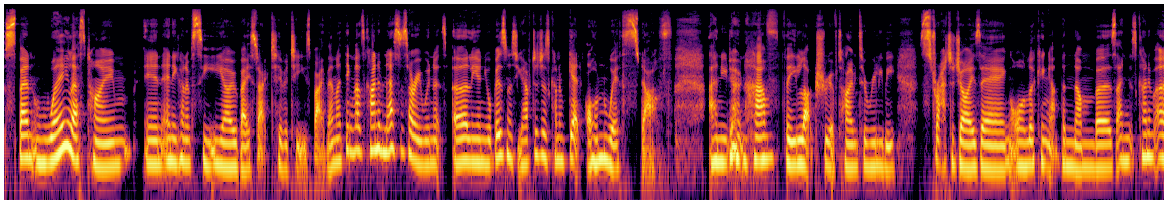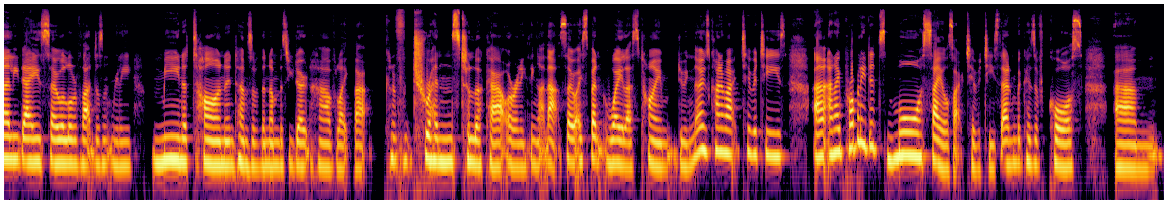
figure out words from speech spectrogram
spent way less time in any kind of CEO based activities back then. I think that's kind of necessary when it's early in your business. You have to just kind of get on with stuff and you don't have the luxury of time to really be strategizing or looking at the numbers. And it's kind of early days, so a lot of that doesn't really mean a ton in terms of the numbers. You don't have like that kind of trends to look at or anything like that. So I spent way less time doing those kind of activities. Uh, and I probably did more sales activities then because, of course, um,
